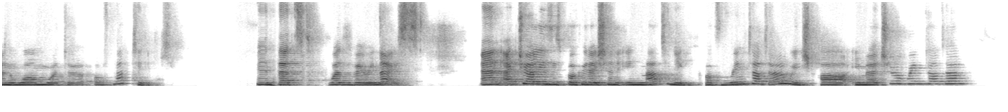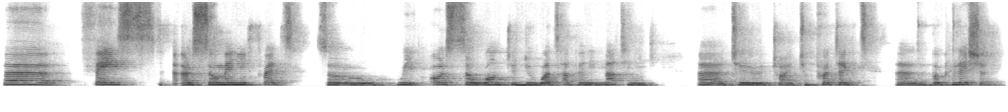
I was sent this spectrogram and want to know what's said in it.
and warm water of Martinique. And that was very nice. And actually this population in Martinique of green turtle, which are immature green turtle, uh, face also many threats. So we also want to do what's happened in Martinique uh, to try to protect uh, the population.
